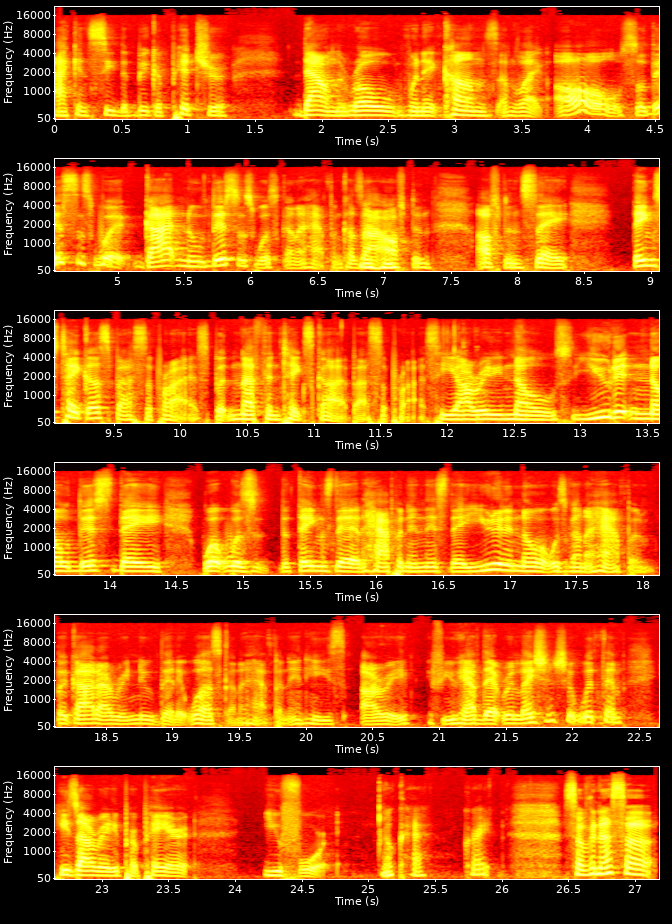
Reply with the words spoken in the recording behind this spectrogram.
I can see the bigger picture down the road when it comes. I'm like, oh, so this is what God knew. This is what's going to happen. Because mm-hmm. I often, often say, things take us by surprise, but nothing takes God by surprise. He already knows. You didn't know this day what was the things that happened in this day. You didn't know it was going to happen, but God already knew that it was going to happen, and He's already. If you have that relationship with Him, He's already prepared you for it. Okay. Great. So, Vanessa,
